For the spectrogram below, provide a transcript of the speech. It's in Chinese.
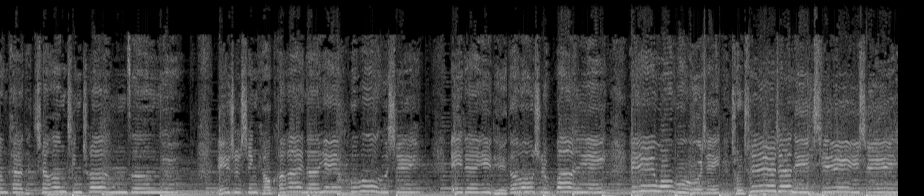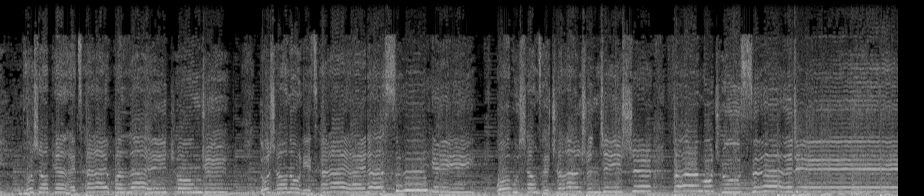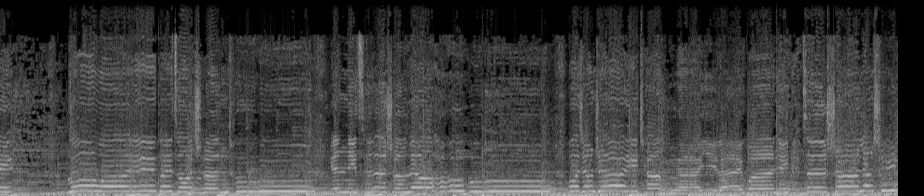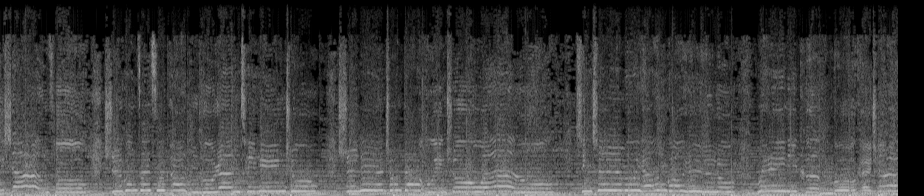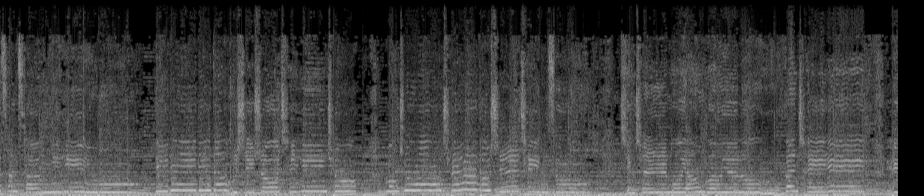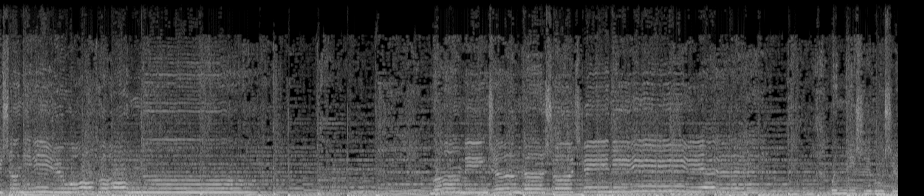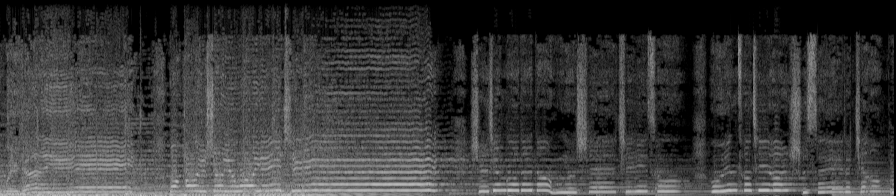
慷慨的将青春赠予，一直心跳快难以呼吸，一点一滴都是幻影，一望无际，充斥着你气息。多少偏爱才换来重聚，多少努力才爱的肆意。我不想在转瞬即逝，分不出四光在此刻突然停住，是你眼中倒映出万物。清晨日暮阳光雨露，为你可拨开这层层迷雾，一滴一滴都细数清楚，梦中万物却都是倾诉。清晨日暮阳光雨露，泛起是不是会愿意，往后余生与我一起。时间过得都有些急促，乌云藏起二十岁的脚步，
